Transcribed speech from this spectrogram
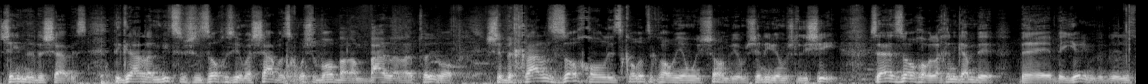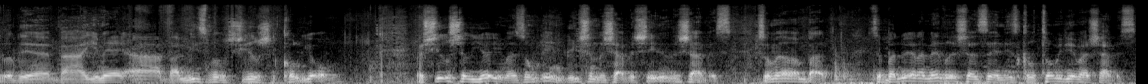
שני לשבס. בגלל המצווה של זוכר זה יום השבס, כמו שבואו ברמב"ן על הטוירו, שבכלל זוכר לזכור את זה כבר ביום ראשון, ביום שני, ביום שלישי. זה היה זוכר, ולכן גם ביום, בימי, במזמור שיר של כל יום, בשיר של יוים, אז אומרים, ראשון לשבס, שני לשבס. זה אומר הרמב"ן, זה בנוי על המדרש הזה, נזכר תמיד יום השבס.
